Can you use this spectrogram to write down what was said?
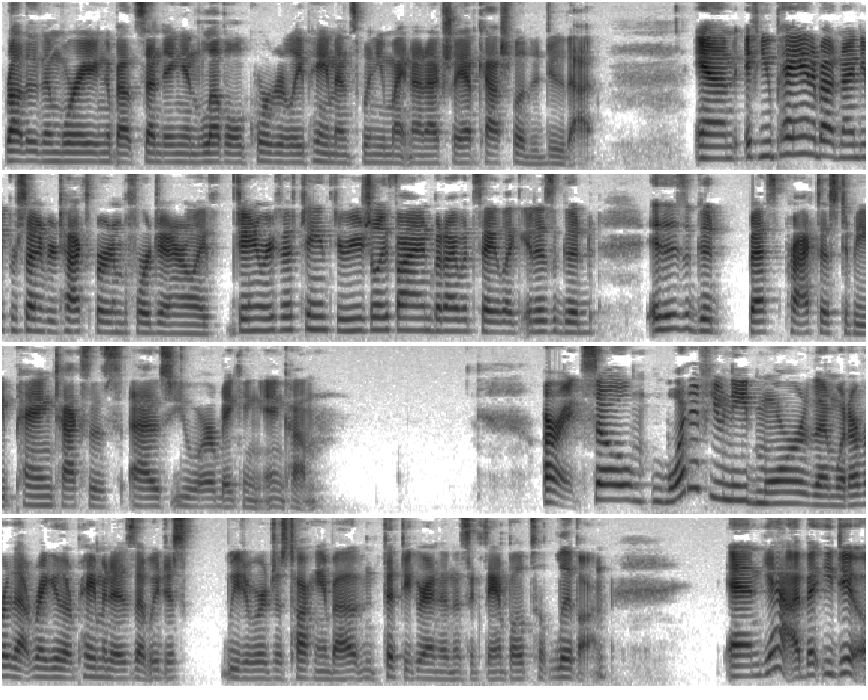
rather than worrying about sending in level quarterly payments when you might not actually have cash flow to do that. And if you pay in about 90% of your tax burden before January January 15th, you're usually fine, but I would say like it is a good it is a good best practice to be paying taxes as you are making income. All right. So, what if you need more than whatever that regular payment is that we just we were just talking about, 50 grand in this example to live on? And yeah, I bet you do.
